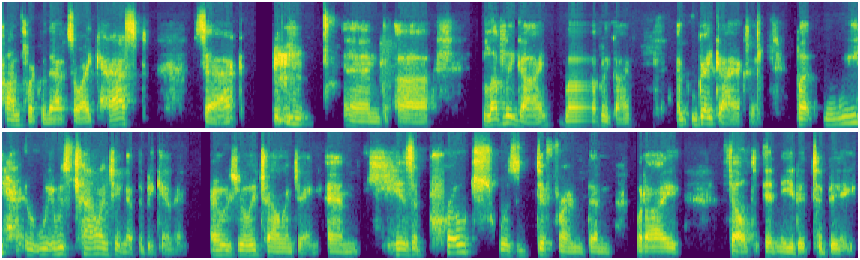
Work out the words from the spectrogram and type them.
conflict with that. So I cast Zach, and uh, lovely guy, lovely guy, a great guy actually. But we it was challenging at the beginning. It was really challenging, and his approach was different than what I felt it needed to be.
